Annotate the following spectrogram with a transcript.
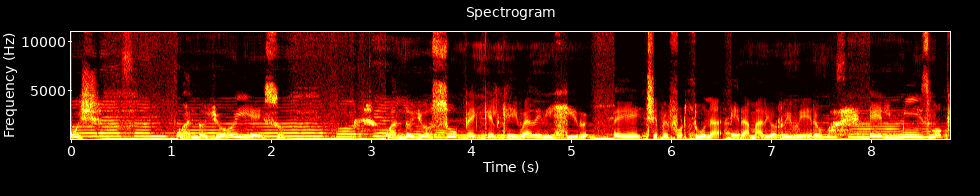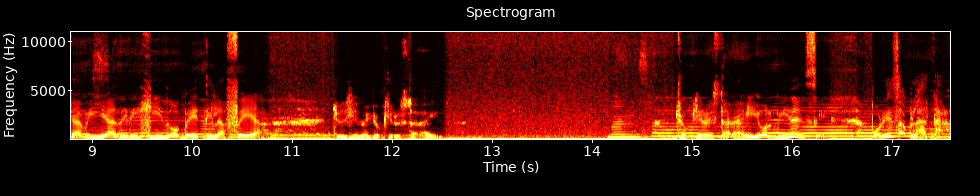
Uy, cuando yo oí eso, cuando yo supe que el que iba a dirigir eh, Chepe Fortuna era Mario Rivero, el mismo que había dirigido Betty la Fea, yo dije, no, yo quiero estar ahí. Yo quiero estar ahí, olvídense. Por esa plata,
